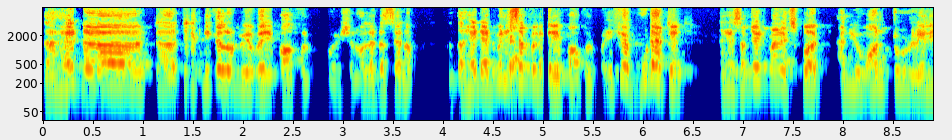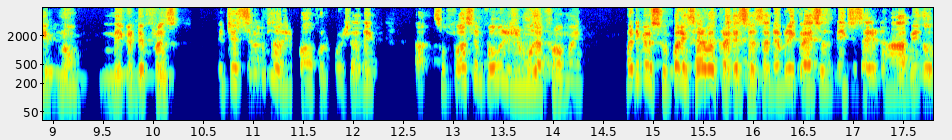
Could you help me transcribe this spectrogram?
The head uh, technical would be a very powerful position, or let us say, no, the head admin itself will be very powerful. But If you're good at it and you're subject matter expert and you want to really you know make a difference, it itself is a very powerful position. I think uh, so. First and foremost, remove that from mind. But if you're super excited about crisis and every crisis makes you excited, ah, we'll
